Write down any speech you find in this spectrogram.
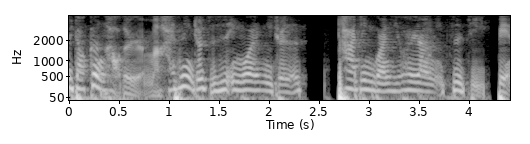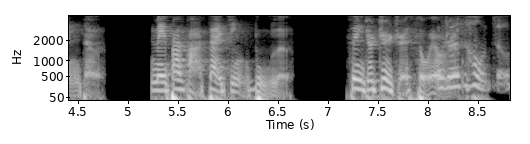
遇到更好的人吗？还是你就只是因为你觉得踏进关系会让你自己变得没办法再进步了，所以你就拒绝所有人？我觉得是后者。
